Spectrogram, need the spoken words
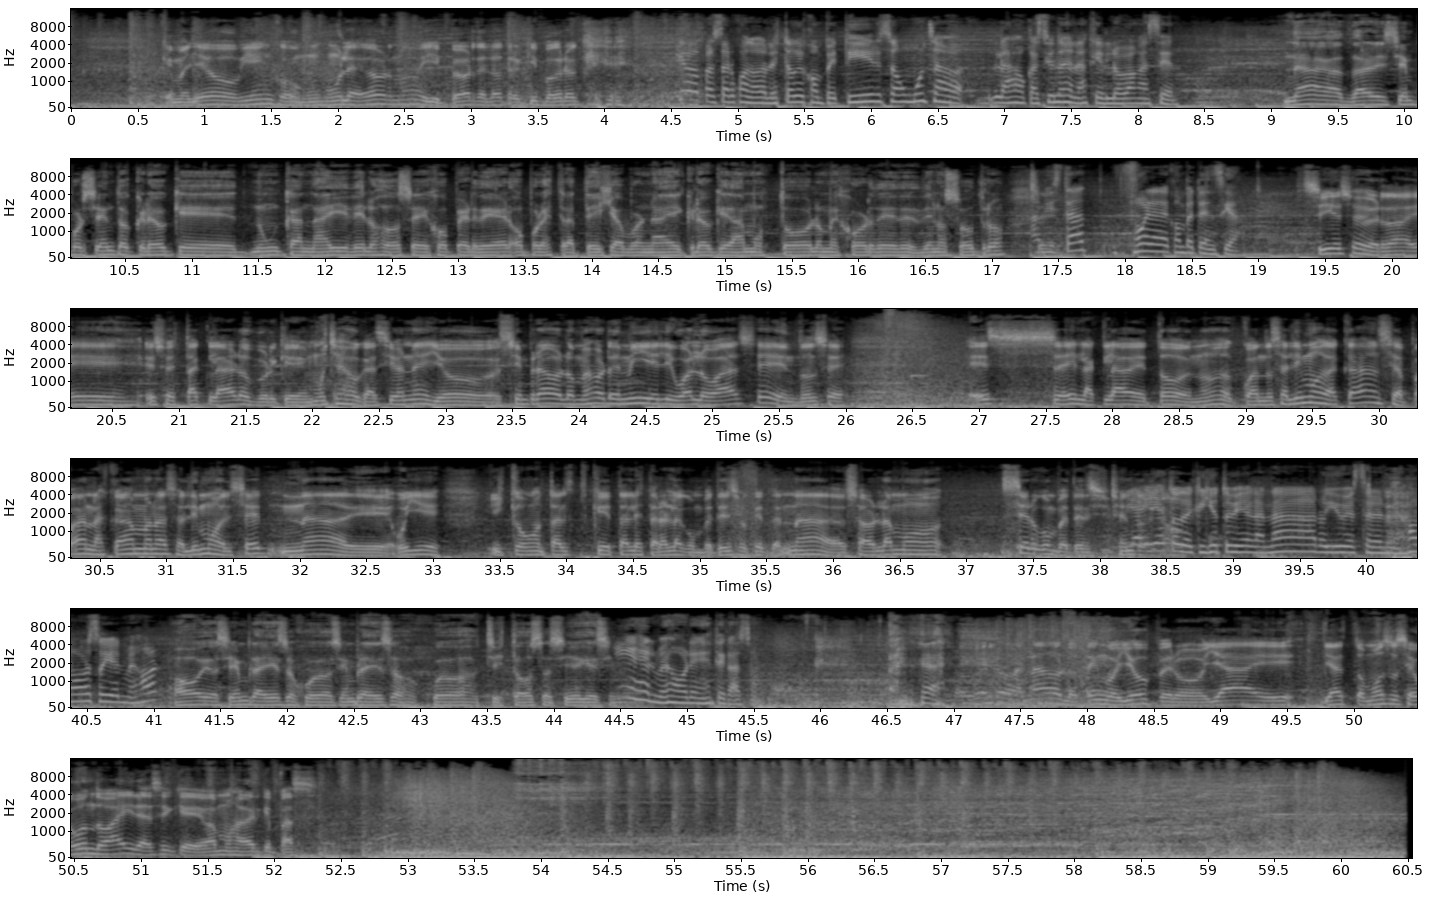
que me llevo bien con un jugador, ¿no? Y peor del otro equipo, creo que. ¿Qué va a pasar cuando les toque competir? Son muchas las ocasiones en las que lo van a hacer. Nada, dar el 100%, creo que nunca nadie de los dos se dejó perder o por estrategia o por nadie, creo que damos todo lo mejor de, de- de nosotros. Amistad fuera de competencia. Sí, eso es verdad, eh, eso está claro, porque en muchas ocasiones yo siempre hago lo mejor de mí y él igual lo hace, entonces. Esa es la clave de todo, ¿no? Cuando salimos de acá, se apagan las cámaras, salimos del set, nada de, oye, ¿y cómo tal, qué tal estará la competencia o qué tal? Nada, o sea, hablamos cero competencia. Y Siento hay que esto no. de que yo te voy a ganar o yo voy a ser el mejor, soy el mejor. Obvio, siempre hay esos juegos, siempre hay esos juegos chistosos, así de que sí. ¿Quién es el mejor en este caso? Lo ganado lo tengo yo, pero ya, eh, ya tomó su segundo aire, así que vamos a ver qué pasa.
